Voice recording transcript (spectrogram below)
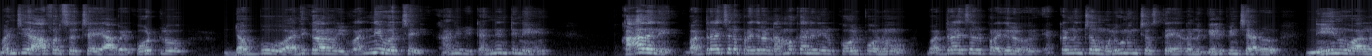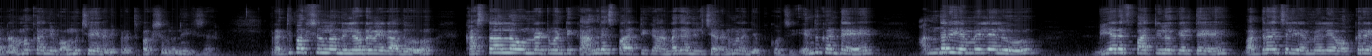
మంచి ఆఫర్స్ వచ్చాయి. యాభై కోట్లు డబ్బు అధికారం ఇవన్నీ వచ్చాయి. కానీ వీటన్నింటినీ కాదని భద్రాచల ప్రజల నమ్మకాన్ని నేను కోల్పోను. భద్రాచల ప్రజలు ఎక్కడి నుంచో ములుగు నుంచి వస్తే నన్ను గెలిపించారు. నేను వాళ్ళ నమ్మకాన్ని వమ్ము చేయనని ప్రతిపక్షంలో నిలిచారు. ప్రతిపక్షంలో నిలవడమే కాదు కష్టాల్లో ఉన్నటువంటి కాంగ్రెస్ పార్టీకి అండగా నిలిచారని మనం చెప్పుకోవచ్చు. ఎందుకంటే అందరు ఎమ్మెల్యేలు బీఆర్ఎస్ పార్టీలోకి వెళ్తే భద్రాచలి ఎమ్మెల్యే ఒక్కరే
